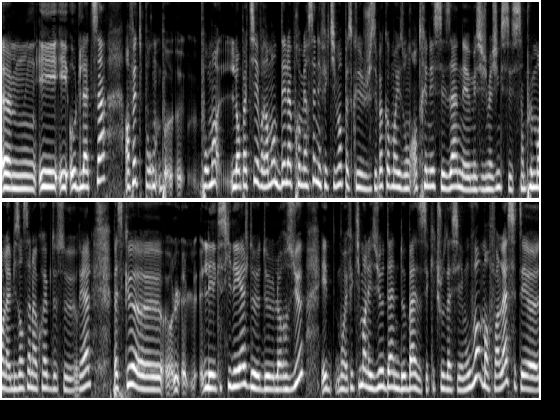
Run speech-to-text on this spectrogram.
Euh, et au-delà de ça, en fait, pour, pour- moi, l'empathie est vraiment dès la première scène, effectivement, parce que je sais pas comment ils ont entraîné ânes, mais j'imagine que c'est simplement la mise en scène incroyable de ce réal, parce que euh, le- le- les, ce qui dégage de, leurs yeux, et bon, effectivement, les yeux d'âne de base, c'est quelque chose d'assez émouvant, mais enfin là, c'était, euh,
